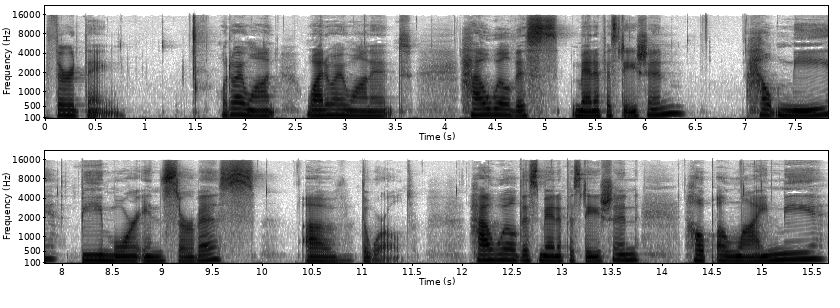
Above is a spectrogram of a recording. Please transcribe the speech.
Third thing, what do I want? Why do I want it? How will this manifestation help me be more in service of the world? How will this manifestation help align me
